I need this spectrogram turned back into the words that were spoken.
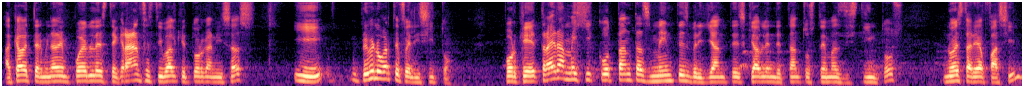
Acaba de terminar en Puebla este gran festival que tú organizas y en primer lugar te felicito, porque traer a México tantas mentes brillantes que hablen de tantos temas distintos no es tarea fácil,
